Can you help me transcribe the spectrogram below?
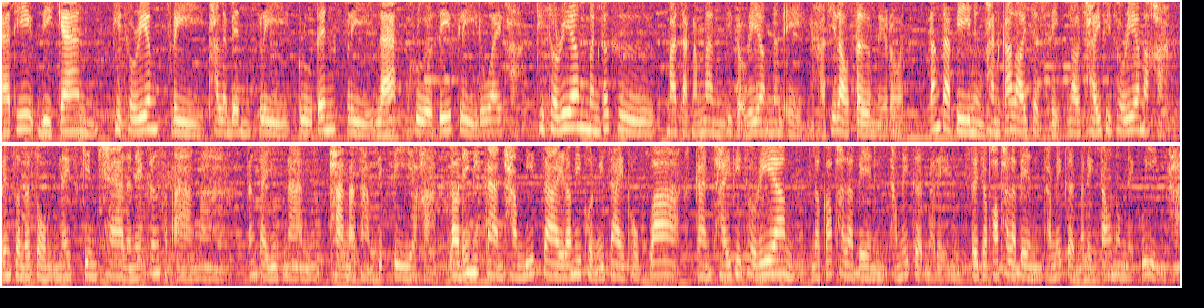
ร์ที่วีแกนพิโทเรียมฟรี พาราเบนฟรี กลูเตนฟรี และครูเอลตี้ฟรีด้วยค่ะพิโทเรียมมันก็คือมาจากน้ำมันพิโทเรียมนั่นเองนะคะ ที่เราเติมในรถตั้งแต่ปี 1970 เราใช้พิโทเรียมอะค่ะ เป็นส่วนผสมในสกินแคร์หรือในเครื่องสำอางมา ตั้งแต่ยุคนั้นผ่านมา 30 ปีอะค่ะ เราได้มีการทำวิจัยแล้วมีผลวิจัยพบว่าการใช้พิโทเรียม แล้วก็พาราเบนทำให้เกิดมะเร็ง โดยเฉพาะพาราเบนทำให้เกิดมะเร็งเต้านมในผู้หญิงค่ะ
